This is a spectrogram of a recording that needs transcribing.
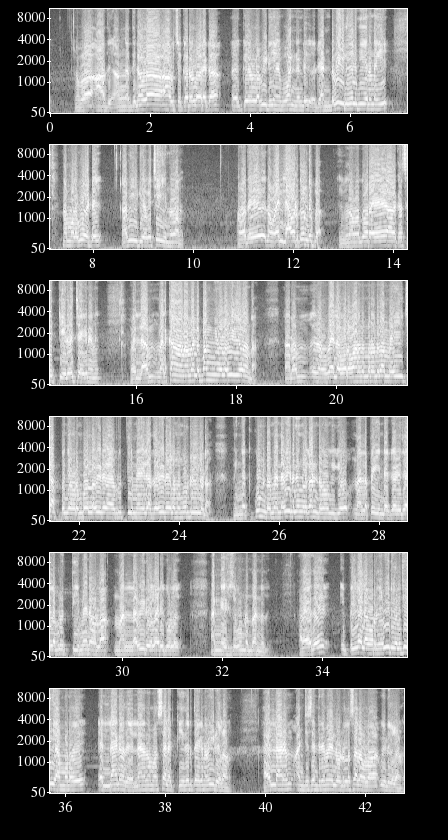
അപ്പോൾ അത് അങ്ങനത്തിനുള്ള ആവശ്യക്കാരുള്ളവരൊക്കെ ഒക്കെയുള്ള വീഡിയോ ഞാനിപ്പോൾ വന്നിട്ടുണ്ട്. രണ്ട് വെയിൽ തെളിഞ്ഞ് നമ്മൾ പോയിട്ട് ആ വീഡിയോ ഒക്കെ ചെയ്യുന്നതാണ്. അപ്പോൾ അത് നമ്മൾ എല്ലായിടത്തും ഉണ്ട് ഇപ്പം. ഇപ്പം നമ്മൾ കുറേ ആൾക്കാർ സെറ്റ് ചെയ്ത് വെച്ചേക്കണേണ്. അപ്പോൾ എല്ലാം നല്ല കാണാൻ നല്ല ഭംഗിയുള്ള വീഡിയോ വേണ്ട. കാരണം വില കുറവാണെന്ന് പറഞ്ഞുകൊണ്ട് നമ്മൾ ഈ ചപ്പ് ചോറും പോലുള്ള വീടുകൾ വൃത്തിമേലാത്ത വീടുകളൊന്നും കൊണ്ടുവരില്ലടാ. നിങ്ങൾക്ക് കൊണ്ടുവന്ന് തന്നെ വീട് നിങ്ങൾ കണ്ടു നോക്കിക്കോ. നല്ല പെയിന്റ് ഒക്കെ അടിച്ച് നല്ല വൃത്തിമേനുള്ള നല്ല വീടുകളായിരിക്കും അന്വേഷിച്ച് കൊണ്ടുവന്ന് തന്നത്. അതായത് ഇപ്പൊ ഈ വില കുറഞ്ഞ വീടുകൾ ചെയ്യാൻ പോണത് എല്ലാനും അതെ. എല്ലാനും നമ്മൾ സെലക്ട് ചെയ്തെടുത്തേക്കുന്ന വീടുകളാണ്. അതെല്ലാനും അഞ്ച് സെന്റിന് മേലോട്ടുള്ള സ്ഥലമുള്ള വീടുകളാണ്.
